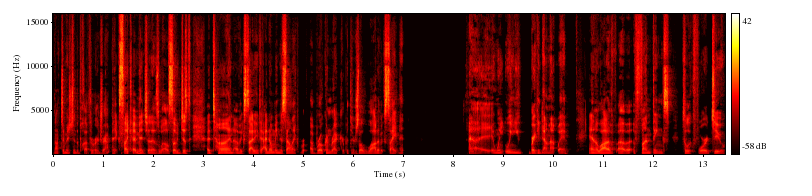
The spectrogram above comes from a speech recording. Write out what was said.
Not to mention the plethora of draft picks, like I mentioned as well. So just a ton of exciting. I don't mean to sound like a broken record, but there's a lot of excitement uh, when when you break it down that way, and a lot of uh, fun things to look forward to.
